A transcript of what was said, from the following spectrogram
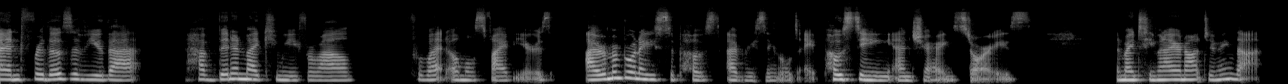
And for those of you that have been in my community for a while, for what, almost five years, I remember when I used to post every single day, posting and sharing stories. And my team and I are not doing that.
